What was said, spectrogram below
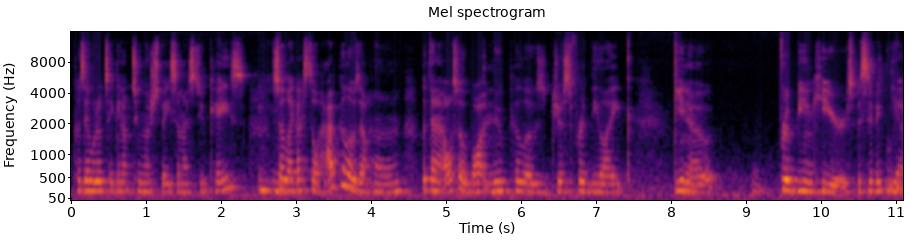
because they would have taken up too much space in my suitcase. Mm-hmm. So like I still have pillows at home, but then I also bought new pillows just for the like, you know, for being here specifically. Yeah.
